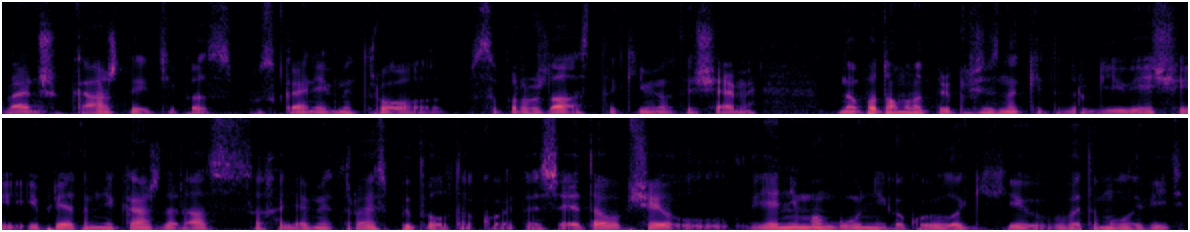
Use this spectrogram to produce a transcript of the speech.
раньше каждый, типа, спускание в метро сопровождалось такими вот вещами, но потом оно переключилось на какие-то другие вещи, и при этом не каждый раз, заходя в метро, испытывал такое. То есть это вообще, я не могу никакой логики в этом уловить,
